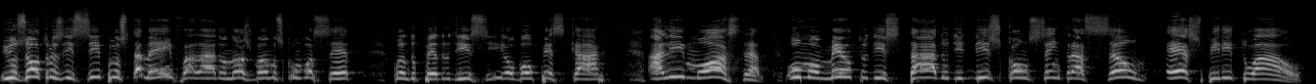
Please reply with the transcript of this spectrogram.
E os outros discípulos também falaram: Nós vamos com você. Quando Pedro disse: Eu vou pescar. Ali mostra o momento de estado de desconcentração espiritual.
